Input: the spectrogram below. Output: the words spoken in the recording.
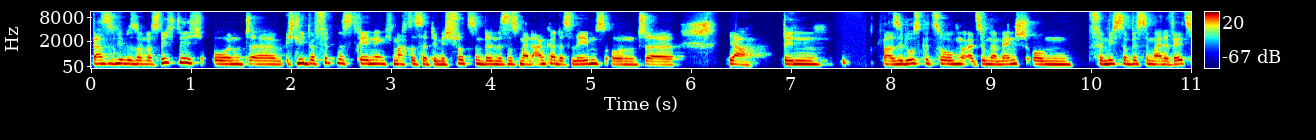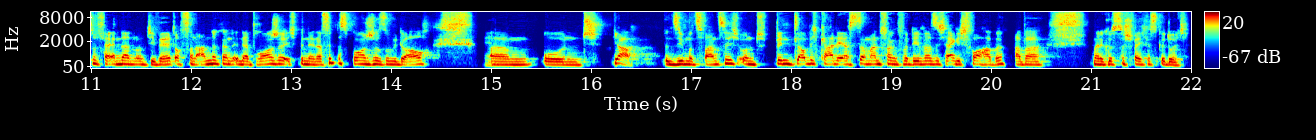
das ist mir besonders wichtig und äh, ich liebe Fitnesstraining. Ich mache das seitdem ich 14 bin. Das ist mein Anker des Lebens und äh, ja, bin quasi losgezogen als junger Mensch, um für mich so ein bisschen meine Welt zu verändern und die Welt auch von anderen in der Branche. Ich bin in der Fitnessbranche, so wie du auch. Ja. Ähm, und ja, bin 27 und bin, glaube ich, gerade erst am Anfang von dem, was ich eigentlich vorhabe. Aber meine größte Schwäche ist Geduld.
